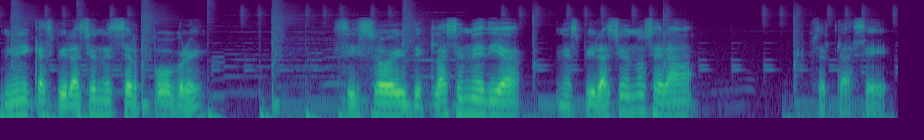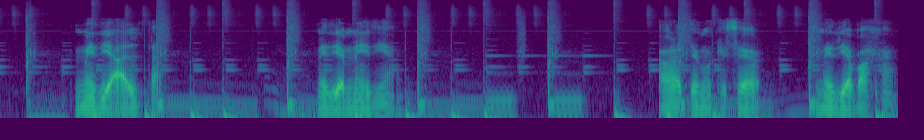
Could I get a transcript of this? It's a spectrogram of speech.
mi única aspiración es ser pobre si soy de clase media, mi aspiración no será ser clase media alta, media media. Ahora tengo que ser media baja,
